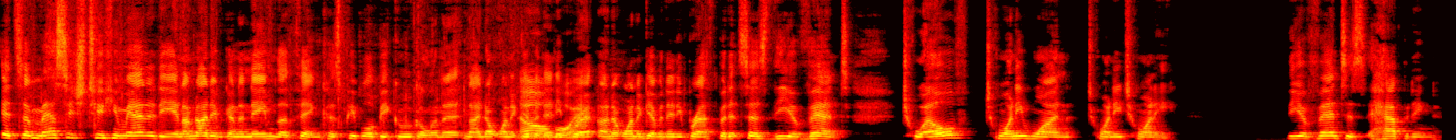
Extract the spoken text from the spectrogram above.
it's a message to humanity and i'm not even going to name the thing because people will be googling it and i don't want to give Oh, it any boy. breath i don't want to give it any breath but it says the event 12 21 2020 the event is happening.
